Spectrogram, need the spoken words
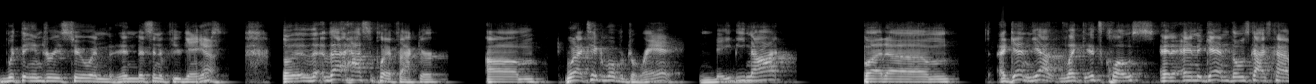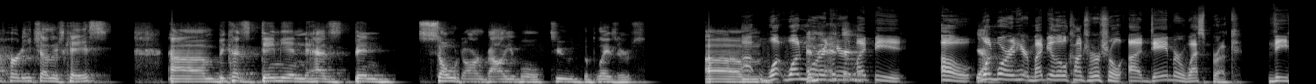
with the injuries too and, and missing a few games, yeah. so th- that has to play a factor. Um, would I take him over Durant? Maybe not. But um, again, yeah, like it's close. And and again, those guys kind of hurt each other's case um, because Damian has been so darn valuable to the Blazers. Um, uh, what, one more then, in here then, might be. Oh, yeah. one more in here might be a little controversial. Uh, Dame or Westbrook, the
